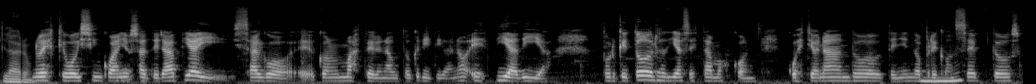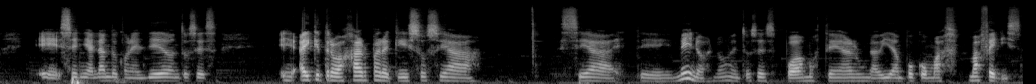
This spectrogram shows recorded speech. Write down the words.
Claro. No es que voy cinco años a terapia y salgo eh, con un máster en autocrítica, ¿no? Es día a día, porque todos los días estamos con cuestionando, teniendo preconceptos, eh, señalando con el dedo, entonces eh, hay que trabajar para que eso sea sea este, menos, ¿no? Entonces podamos tener una vida un poco más, más feliz,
